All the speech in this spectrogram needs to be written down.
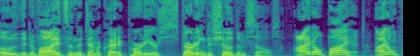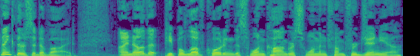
oh, the divides in the Democratic Party are starting to show themselves. I don't buy it. I don't think there's a divide. I know that people love quoting this one congresswoman from Virginia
